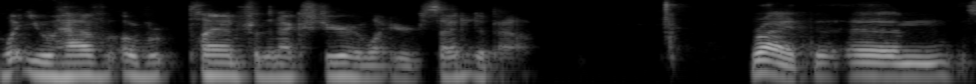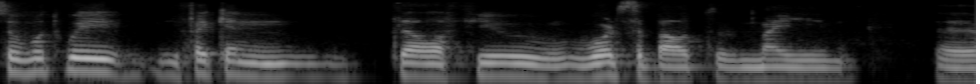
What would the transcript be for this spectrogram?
what you have over planned for the next year and what you're excited about. Right. Um, so what we, if I can tell a few words about my uh,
